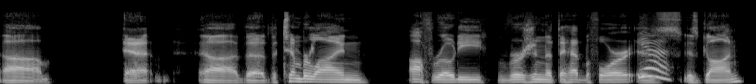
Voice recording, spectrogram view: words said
Um, and uh, the the Timberline off roady version that they had before is Yeah. is gone.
